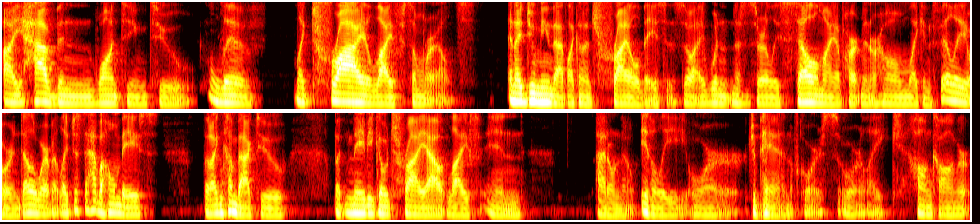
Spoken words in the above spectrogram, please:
I have been wanting to live, like, try life somewhere else. And I do mean that like on a trial basis. So I wouldn't necessarily sell my apartment or home like in Philly or in Delaware, but like just to have a home base that I can come back to, but maybe go try out life in, I don't know, Italy or Japan, of course, or like Hong Kong or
